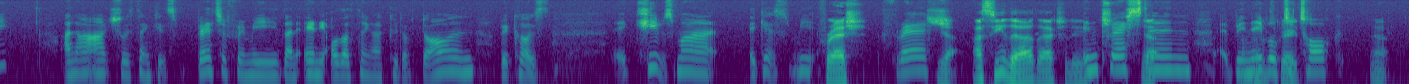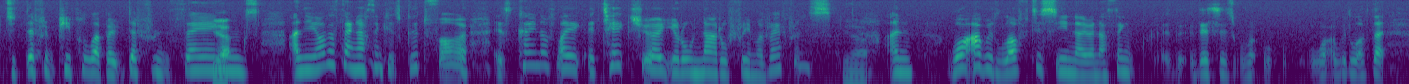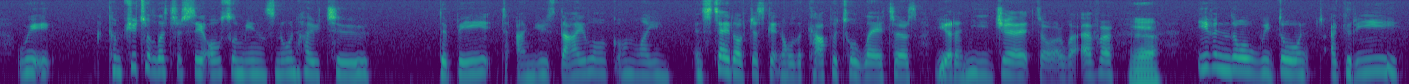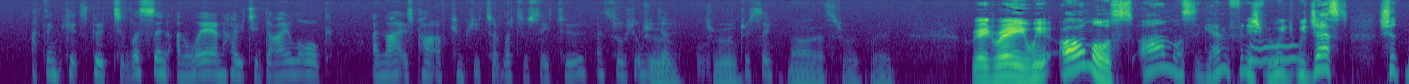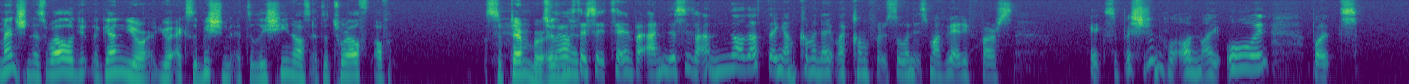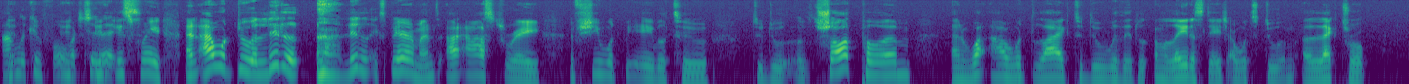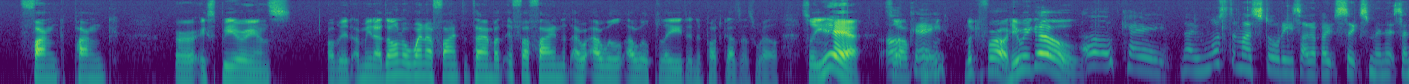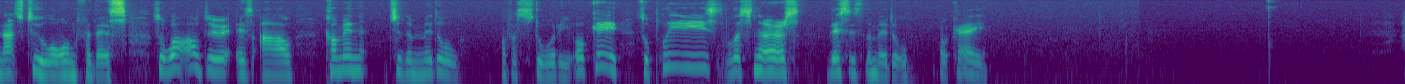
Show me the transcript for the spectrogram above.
And I actually think it's better for me than any other thing I could have done because it keeps my, it gets me fresh fresh. yeah i see that actually interesting, uh, being that's able to talk Yeah. to different people about different things. Yeah. And the other thing I think it's good for, it's kind of like it takes you out your own narrow frame of reference. yeah And what I would love to see now, and I think uh, this is wh- what I would love that we computer literacy also means knowing how to debate and use dialogue online instead of just getting all the capital letters, you're an idiot or whatever yeah even though we don't agree I think it's good to listen and learn how to dialogue, and that is part of computer literacy too, and social media True, true. literacy. No, that's true. Great. Great, Rae. We almost, almost again finished. We, we just should mention as well you- again your your exhibition at the Lichinos at the 12th of September, 12th of September, and this is another thing. I'm coming out my comfort zone. It's my very first exhibition on my own, but I'm It- looking forward it, to it it. is great. And I would do a little little experiment. I asked Rae if she would be able to to do a short poem and what I would like to do with it on a later stage. I would do an electro funk punk uh, experience of it. I mean, I don't know when I find the time, but if I find it, I, I will I will play it in the podcast as well. So yeah. So I'm Okay. looking forward. Here we go. Okay, now most of my stories are about six minutes, and that's too long for this. So, what I'll do is I'll come in to the middle of a story. Okay, so please, listeners, this is the middle. Okay.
